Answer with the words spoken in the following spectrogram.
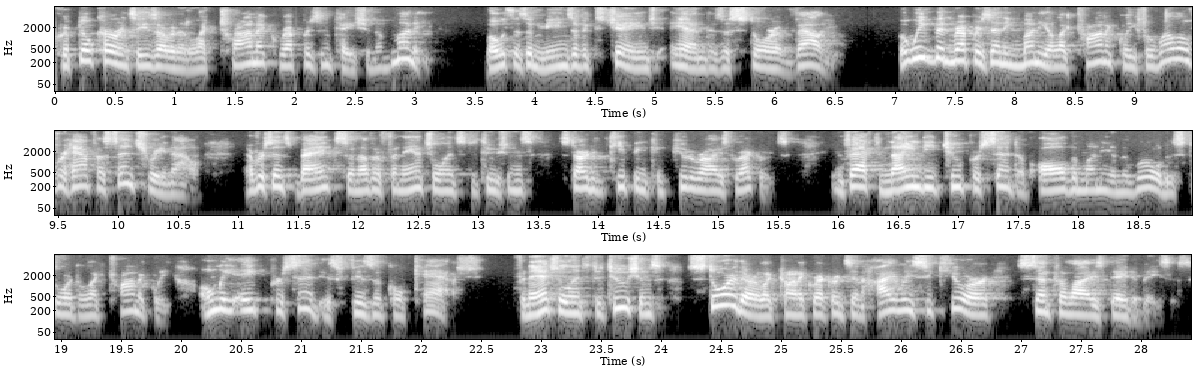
Cryptocurrencies are an electronic representation of money both as a means of exchange and as a store of value. But we've been representing money electronically for well over half a century now, ever since banks and other financial institutions started keeping computerized records. In fact, 92% of all the money in the world is stored electronically, only 8% is physical cash. Financial institutions store their electronic records in highly secure, centralized databases.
